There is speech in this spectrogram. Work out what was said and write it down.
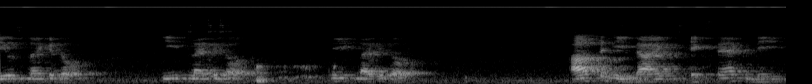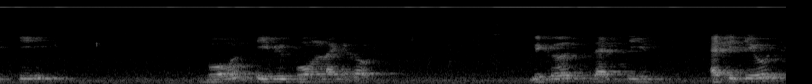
lives like a dog, eats like a dog, sleeps like a dog. After he died, exactly he born, he will born like a dog. Because that his attitude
